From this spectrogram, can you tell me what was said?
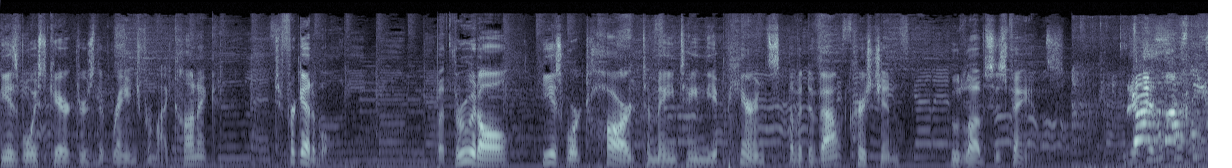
he has voiced characters that range from iconic to forgettable. But through it all, he has worked hard to maintain the appearance of a devout Christian who loves his fans. God loves these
